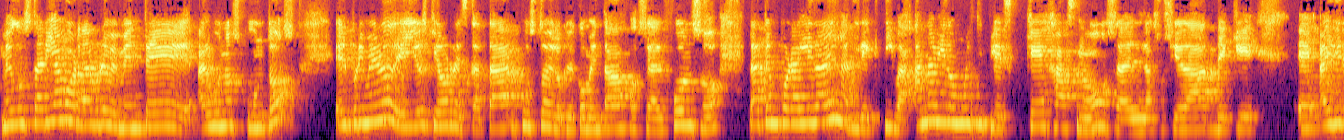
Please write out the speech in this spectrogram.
me gustaría abordar brevemente algunos puntos. El primero de ellos quiero rescatar justo de lo que comentaba José Alfonso, la temporalidad en la directiva. Han habido múltiples quejas, ¿no? O sea, en la sociedad de que eh, hay,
